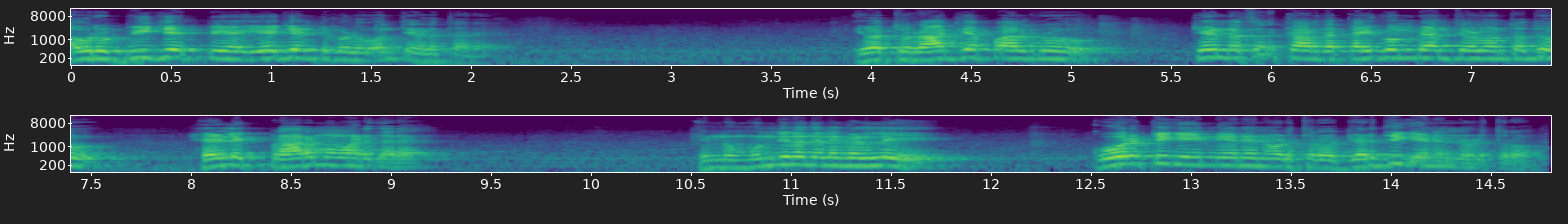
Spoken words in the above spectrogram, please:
ಅವರು ಬಿ ಜೆ ಪಿಯ ಏಜೆಂಟ್ಗಳು ಅಂತ ಹೇಳ್ತಾರೆ. ಇವತ್ತು ರಾಜ್ಯಪಾಲರು ಕೇಂದ್ರ ಸರ್ಕಾರದ ಕೈಗೊಂಬೆ ಅಂತ ಹೇಳುವಂಥದ್ದು ಹೇಳಲಿಕ್ಕೆ ಪ್ರಾರಂಭ ಮಾಡಿದ್ದಾರೆ. ಇನ್ನು ಮುಂದಿನ ದಿನಗಳಲ್ಲಿ ಕೋರ್ಟಿಗೆ ಇನ್ನೇನೇನು ನೋಡ್ತಾರೋ, ಜಡ್ಜಿಗೆ ಏನೇನು ನೋಡ್ತಾರೋ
